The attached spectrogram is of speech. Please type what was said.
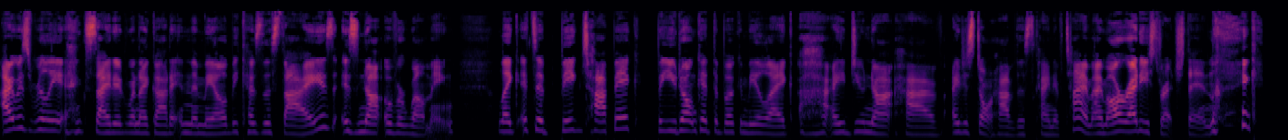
I was really excited when I got it in the mail because the size is not overwhelming. Like it's a big topic, but you don't get the book and be like, I do not have, I just don't have this kind of time. I'm already stretched thin. like,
